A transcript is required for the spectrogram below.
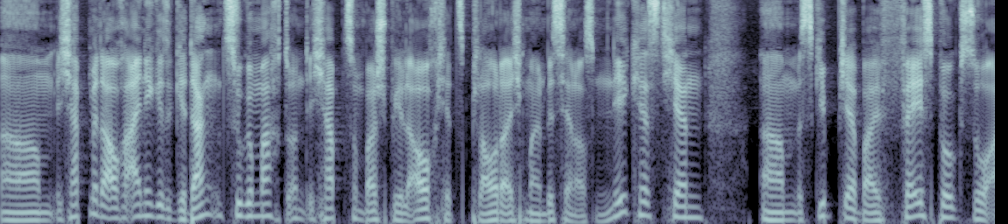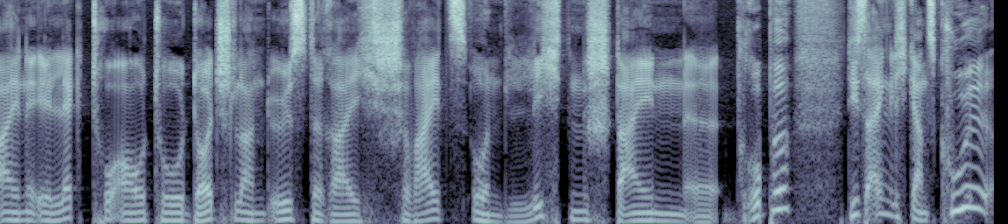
Ähm, ich habe mir da auch einige Gedanken zugemacht und ich habe zum Beispiel auch, jetzt plaudere ich mal ein bisschen aus dem Nähkästchen, ähm, es gibt ja bei Facebook so eine Elektroauto Deutschland, Österreich, Schweiz und Liechtenstein äh, Gruppe. Die ist eigentlich ganz cool,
